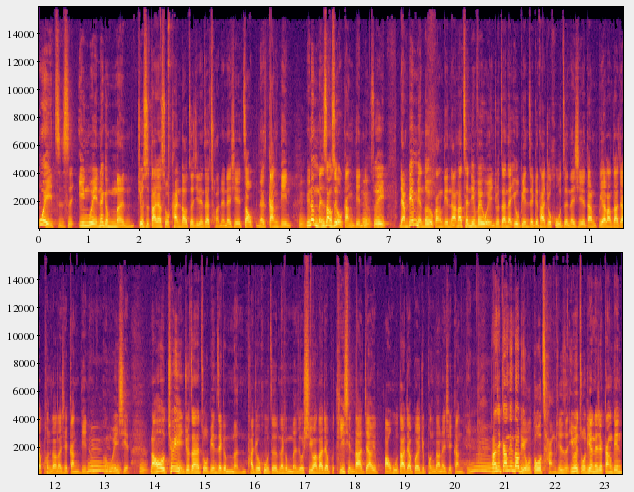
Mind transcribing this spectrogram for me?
位置，是因为那个门就是大家所看到这几天在传的那些照那钢钉，因为那门上是有钢钉的，所以两边免都有钢钉的。那陈廷飞委员就站在右边这个，他就护着那些，但不要让大家碰到那些钢钉，很很危险。然后邱意颖就站在左边这个门，他就护着那个门，就希望大家不提醒大家，保护大家不要去碰到那些钢钉。那些钢钉到底有多长？其实因为昨天那些钢钉，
